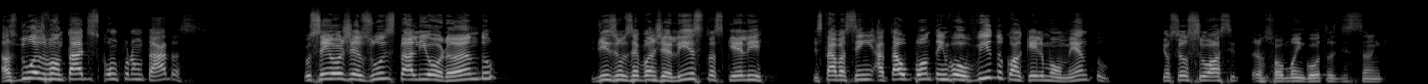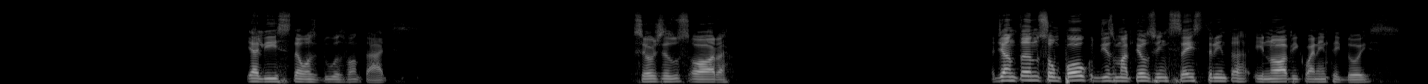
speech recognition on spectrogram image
as duas vontades confrontadas. O Senhor Jesus está ali orando, dizem os evangelistas que ele estava assim, a tal ponto envolvido com aquele momento, que o seu suor se transformou em gotas de sangue. E ali estão as duas vontades. O Senhor Jesus ora. Adiantando-se um pouco, diz Mateus 26, 39 e 42.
